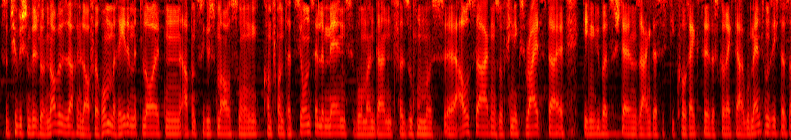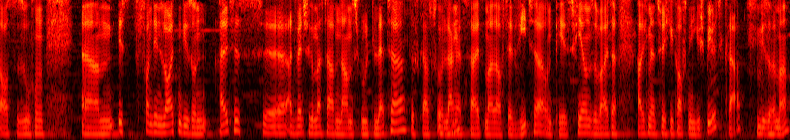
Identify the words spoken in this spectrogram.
so typischen Visual Novel Sachen, lauf herum, rede mit Leuten, ab und zu gibt's mal auch so ein Konfrontationselement, wo man dann versuchen muss äh, Aussagen so Phoenix Wright Style gegenüberzustellen und sagen, das ist die korrekte das korrekte Argument, um sich das auszusuchen. Ähm, ist von den Leuten, die so ein altes äh, Adventure gemacht haben namens Root Letter, das gab es vor langer Zeit mal auf der Vita und PS4 und so weiter, habe ich mir natürlich gekauft, nie gespielt, klar, wie so immer.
